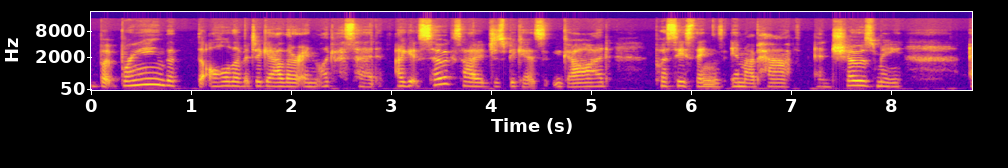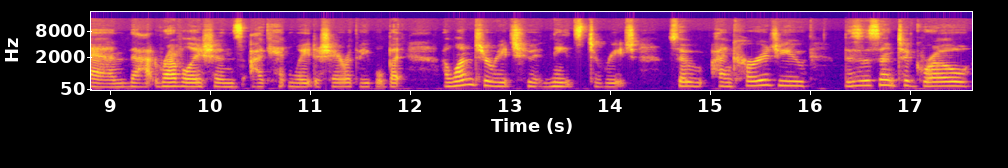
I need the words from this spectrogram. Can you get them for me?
but bringing the, the all of it together and like I said, I get so excited just because God puts these things in my path and shows me and that revelations I can't wait to share with people. But I wanted to reach who it needs to reach. So I encourage you, this isn't to grow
